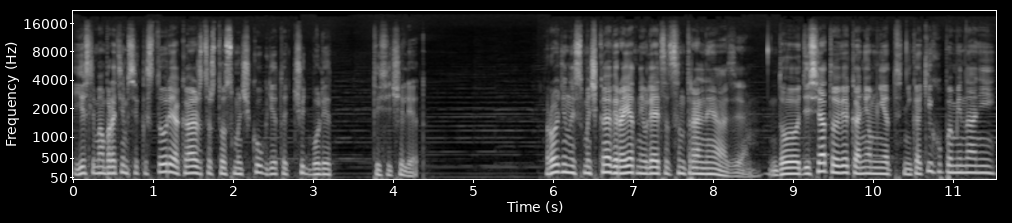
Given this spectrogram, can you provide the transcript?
Если мы обратимся к истории, окажется, что смычку где-то чуть более тысячи лет. Родиной смычка, вероятно, является Центральная Азия. До X века о нем нет никаких упоминаний.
